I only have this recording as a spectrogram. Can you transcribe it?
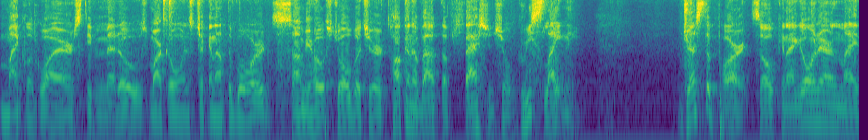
Michael Aguirre, Stephen Meadows, Mark Owens checking out the boards. I'm your host, Joel Butcher, talking about the fashion show, Grease Lightning. Dress the part. So can I go in there in my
